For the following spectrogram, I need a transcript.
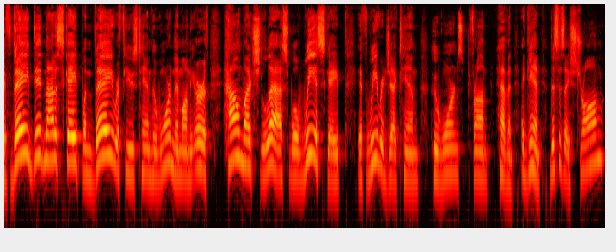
If they did not escape when they refused him who warned them on the earth, how much less will we escape if we reject him who warns from heaven? Again, this is a strong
